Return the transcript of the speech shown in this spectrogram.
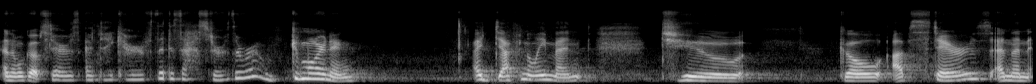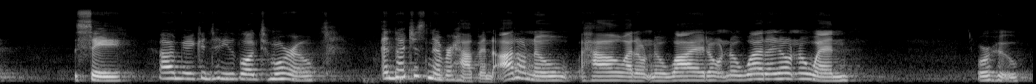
And then we'll go upstairs and take care of the disaster of the room. Good morning. I definitely meant to go upstairs and then say, I'm going to continue the vlog tomorrow. And that just never happened. I don't know how, I don't know why, I don't know what, I don't know when. Or who.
